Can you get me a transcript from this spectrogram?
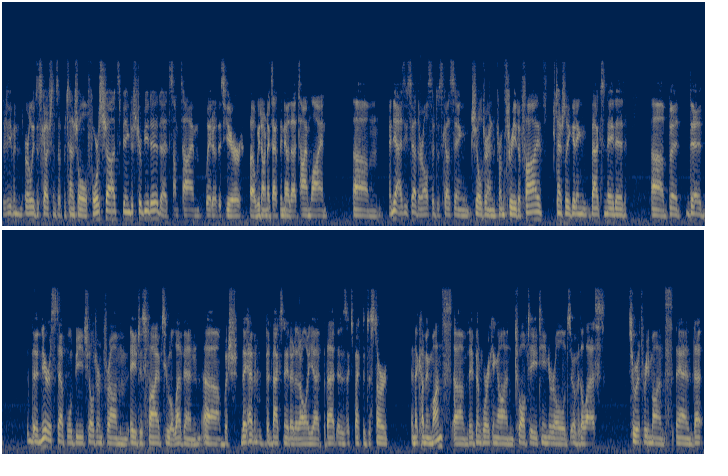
There's even early discussions of potential fourth shots being distributed at some time later this year. Uh, we don't exactly know that timeline. Um, and yeah, as you said, they're also discussing children from three to five potentially getting vaccinated. Uh, but the the nearest step will be children from ages five to 11, uh, which they haven't been vaccinated at all yet, but that is expected to start in the coming months. Um, they've been working on 12 to 18 year olds over the last two or three months, and that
